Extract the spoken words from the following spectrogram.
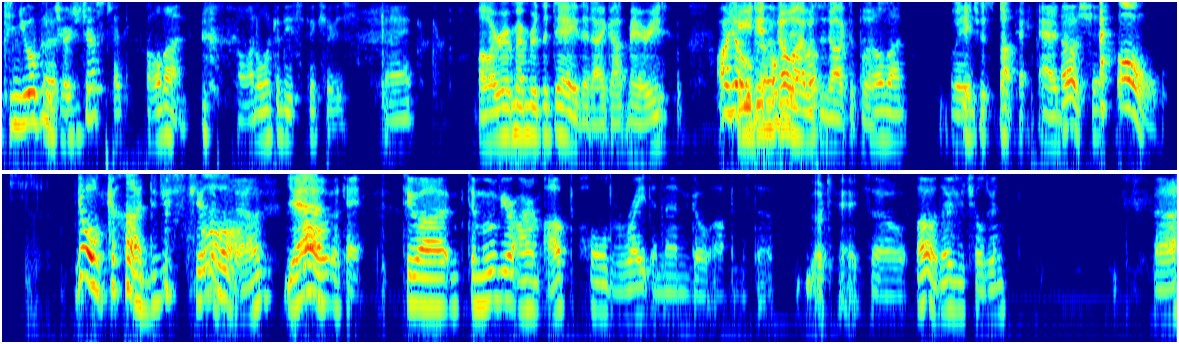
can you open the Uh, treasure chest? I- Hold on. I want to look at these pictures. Can I? Oh, I remember the day that I got married. Oh, yeah, she open didn't open know it. I was an octopus. Hold on. She just thought I had. Oh shit. Oh. Oh god, did you just hear Oh. that sound? Yeah. Oh, okay. To uh to move your arm up, hold right and then go up and stuff. Okay. So, oh, there's your children. Uh,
